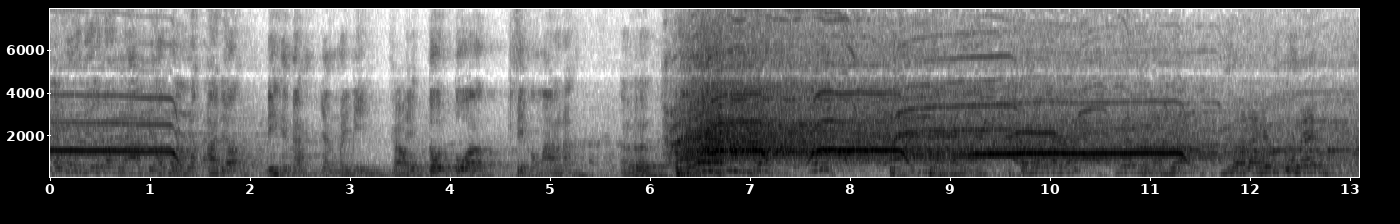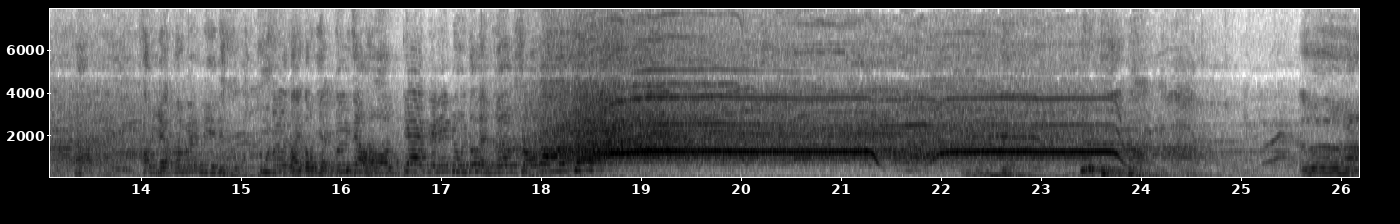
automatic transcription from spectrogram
เราพูดนี้บ้างอะเดี๋ยวผมอะเดี๋ยว นี่เห็นไหมยังไม่มีครับไหนโดนตัวเสียงเข้ามาแล้วนะ เออ อยางมึงจะหอมแก้มกันให้ดูตั้งแต่เริ่มโชว์แล้วจ้ะเดี๋ยวผีมากมาเอออ่า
